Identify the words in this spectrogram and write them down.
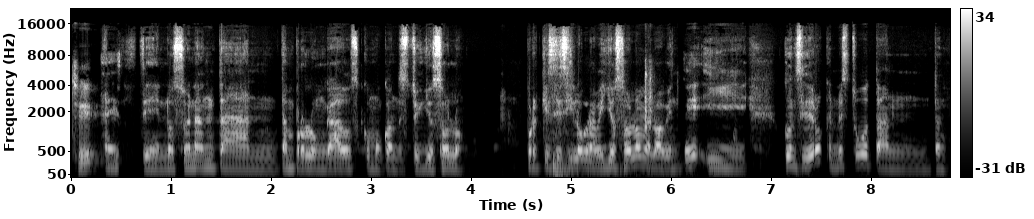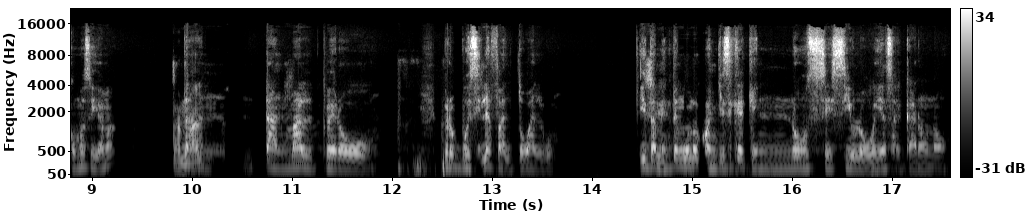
Sí. este, no suenan tan, tan prolongados como cuando estoy yo solo. Porque ese sí lo grabé yo solo, me lo aventé y considero que no estuvo tan, tan, ¿cómo se llama? ¿Tan tan, mal? tan mal, pero, pero pues sí le faltó algo. Y Sí. también tengo uno con Jessica que no sé si lo voy a sacar o no.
